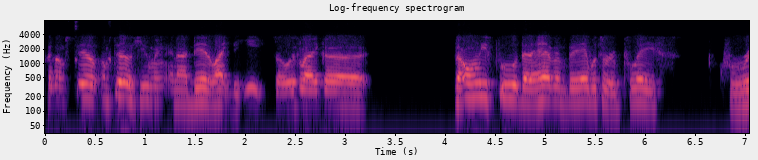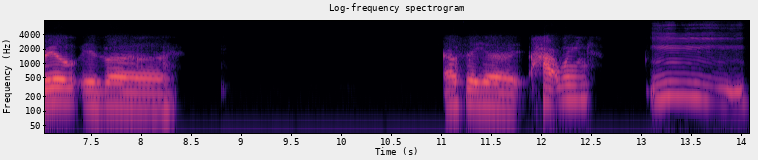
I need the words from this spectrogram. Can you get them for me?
because I'm still I'm still human, and I did like to eat. So it's like uh, the only food that I haven't been able to replace for real is uh, I'll say uh, hot wings. Mm.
